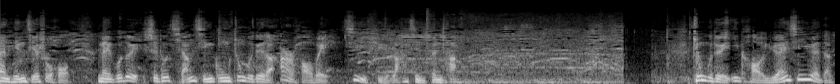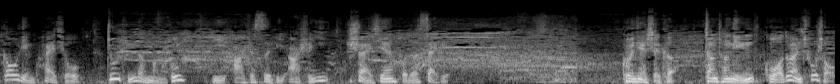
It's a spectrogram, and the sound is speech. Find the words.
暂停结束后，美国队试图强行攻中国队的二号位，继续拉近分差。中国队依靠袁心玥的高点快球、朱婷的猛攻，以二十四比二十一率先获得赛点。关键时刻，张常宁果断出手，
